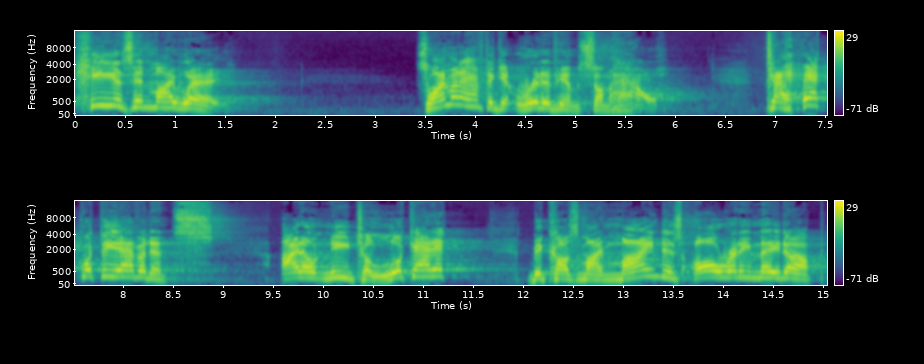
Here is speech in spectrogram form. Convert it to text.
he is in my way. So I'm going to have to get rid of him somehow. To heck with the evidence. I don't need to look at it because my mind is already made up.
